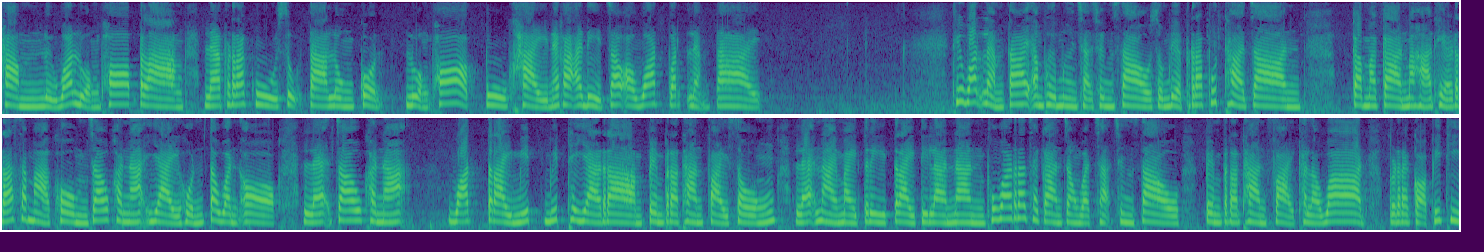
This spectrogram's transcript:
ธรรม หรือว่าหลวงพ่อปลาง และพระครูสุตาลงกฎหลวงพ่อปูไข่นะคะ อดีตเจ้าอาวาสวัดแหลมใต้ที่วัดแหลมใต้อำเภอเมืองฉะเชิงเซาสมเด็จพระพุทธาจารย์ กรรมการมหาเถรสมาคม เจ้าคณะใหญ่หนตะวันออก และเจ้าคณะวัดไตรมิตรวิทยาราม เป็นประธานฝ่ายสงฆ์และนายไมตรีไตรติลานันผู้ว่าราชการจังหวัดฉะเชิงเซาเป็นประธานฝ่ายคารวาสประกอบพิธี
